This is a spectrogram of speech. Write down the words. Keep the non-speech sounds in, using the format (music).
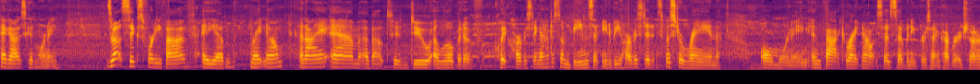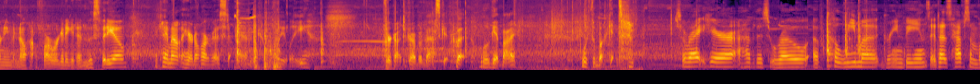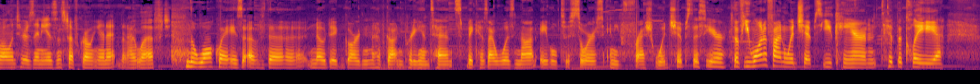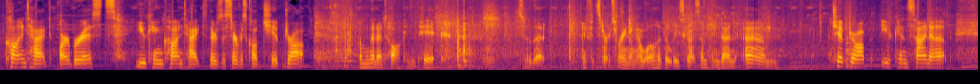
Hey guys, good morning. It's about 6.45 a.m. right now, and I am about to do a little bit of quick harvesting. I have some beans that need to be harvested. It's supposed to rain all morning. In fact, right now it says 70% coverage, so I don't even know how far we're gonna get in this video. I came out here to harvest and completely forgot to grab a basket, but we'll get by with the bucket. So right here I have this row of Calima green beans. It does have some volunteer zinnias and stuff growing in it that I left. The walkways of the no-dig garden have gotten pretty intense because I was not able to source any fresh wood chips this year. So if you want to find wood chips, you can typically contact arborists. You can contact, there's a service called ChipDrop. I'm gonna talk and pick so that if it starts raining, I will have at least got something done. Um, ChipDrop, you can sign up.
